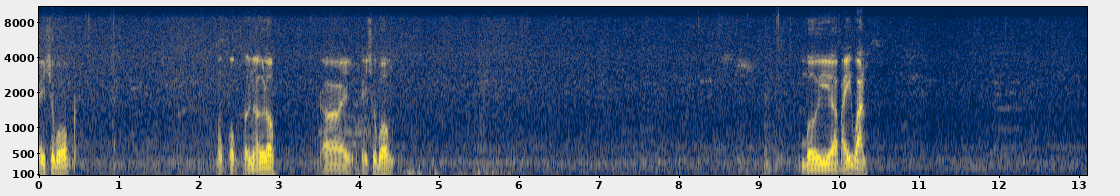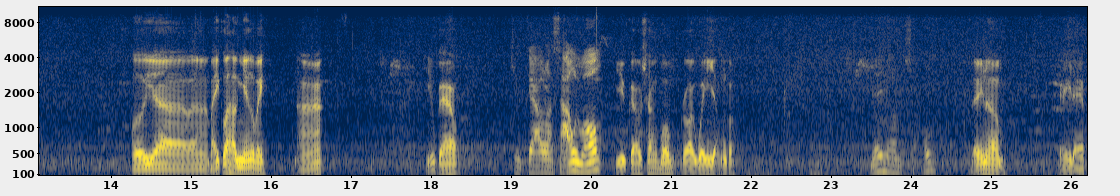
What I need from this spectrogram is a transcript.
cây số 4 một cục thường nữ luôn. Rồi cây số 4 17 quanh. 17 có hơn nha quý vị. Đó. Chiều cao. Chiều cao là 64 chiều cao 64 rồi quay vòng con. Đế nôm sổ đế nôm. Cây đẹp.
